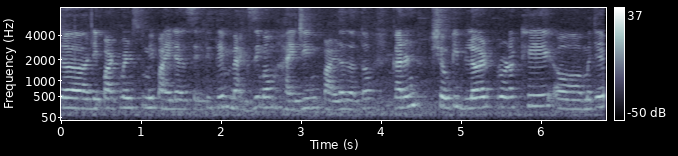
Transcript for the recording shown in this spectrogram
ज्या डिपार्टमेंट्स तुम्ही पाहिले असेल तिथे मॅक्झिमम हायजीन पाळलं जातं. कारण शेवटी ब्लड प्रोडक्ट हे म्हणजे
